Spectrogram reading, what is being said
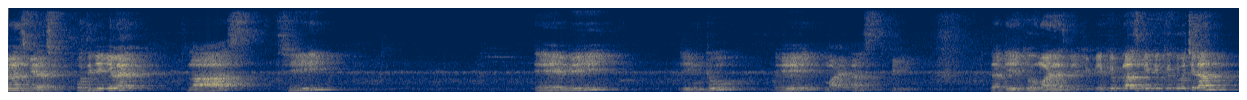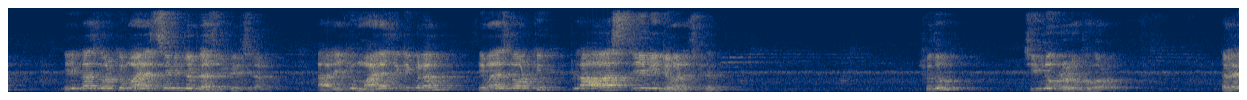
minus B আছে। প্রতিটি গেলে plus three A B into A minus B তাহলে A cube minus B cube A cube plus B cube কি করেছিলাম? A plus B whole cube minus three into plus B পেয়েছিলাম। আর এ কিউ মাইনাস বি কি পেলাম A minus B whole cube plus three A into minus B শুধু চিহ্নগুলো লক্ষ্য করো। তাহলে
